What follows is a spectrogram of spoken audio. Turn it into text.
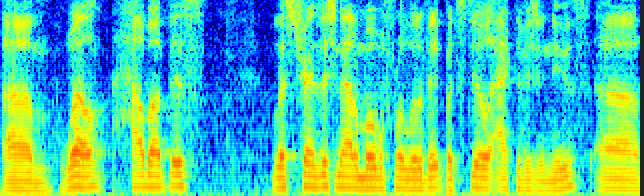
Um, well, how about this? Let's transition out of mobile for a little bit, but still Activision news. Uh,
